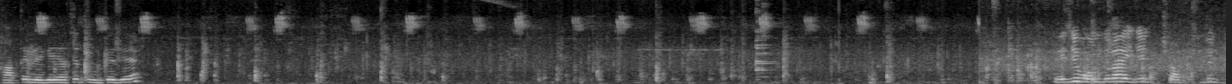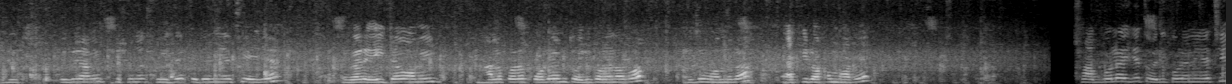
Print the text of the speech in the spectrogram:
হাতে লেগে যাচ্ছে তুলতে যেয়ে এই যে বন্ধুরা, এই যে সব এগুলো আমি কি সুন্দর সুই কেটে নিয়েছি, এই যে। এবার এইটাও আমি ভালো করে পরে আমি তৈরি করে নেব। এই যে বন্ধুরা, একই রকমভাবে। সবগুলো এই যে তৈরি করে নিয়েছি।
